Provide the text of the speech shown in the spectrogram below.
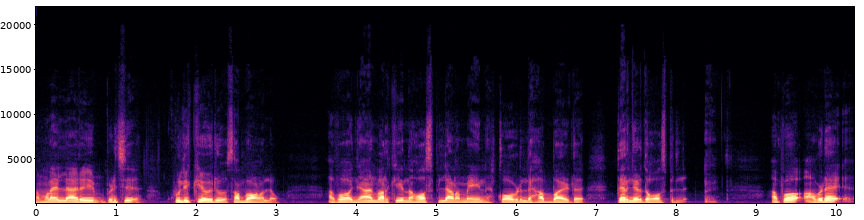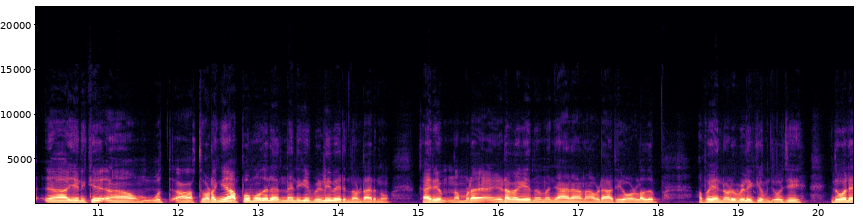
നമ്മളെല്ലാവരെയും പിടിച്ച് കുലുക്കിയ ഒരു സംഭവമാണല്ലോ. അപ്പോൾ ഞാൻ വർക്ക് ചെയ്യുന്ന ഹോസ്പിറ്റലാണ് മെയിൻ കോവിഡിന്റെ ഹബ്ബായിട്ട് തിരഞ്ഞെടുത്ത ഹോസ്പിറ്റൽ അപ്പോൾ അവിടെ എനിക്ക് തുടങ്ങിയ അപ്പം മുതൽ തന്നെ എനിക്ക് വിളി വരുന്നുണ്ടായിരുന്നു. കാര്യം നമ്മുടെ ഇടവകയിൽ നിന്ന് ഞാനാണ് അവിടെ അധികം ഉള്ളതും. അപ്പോൾ എന്നോട് വിളിക്കും ജോജി ഇതുപോലെ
